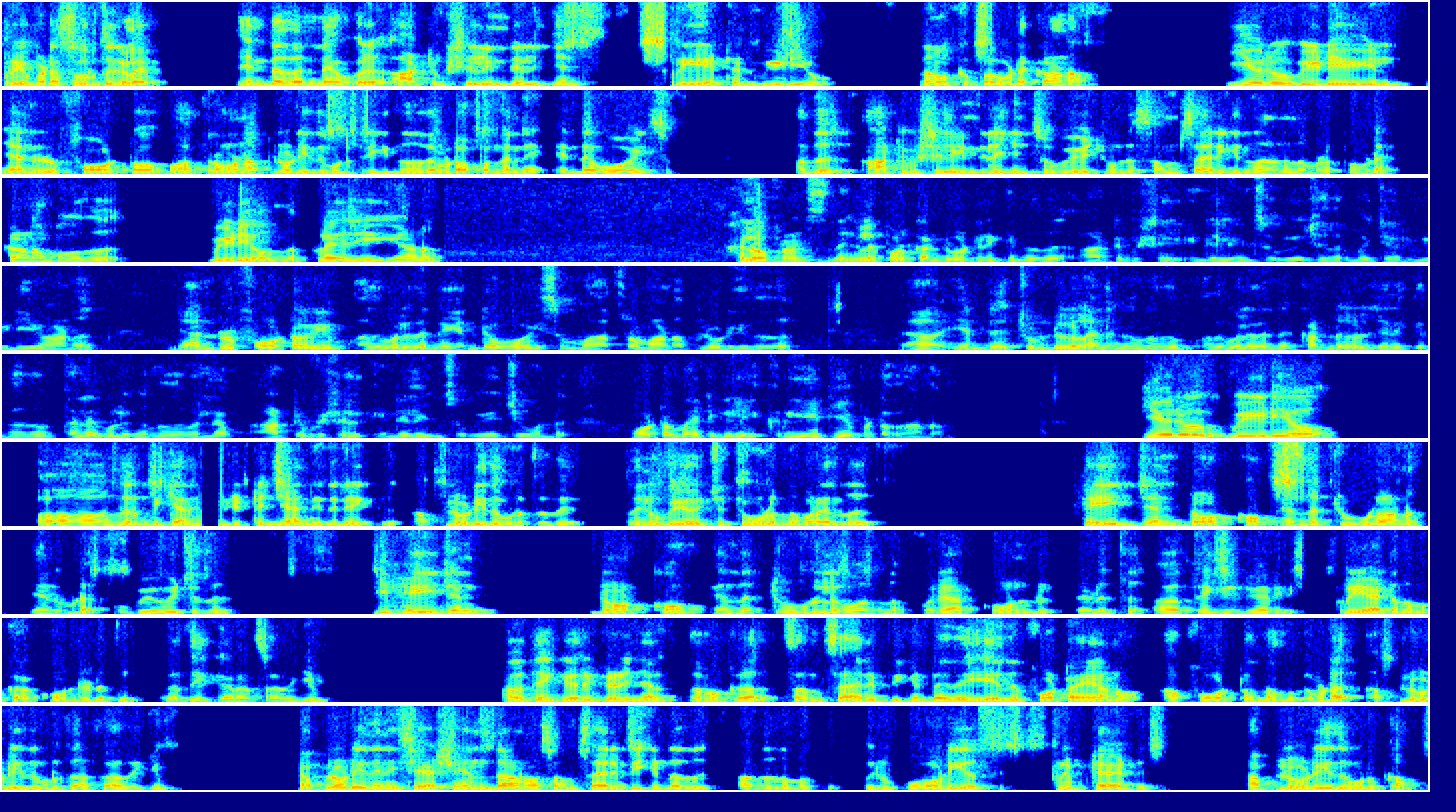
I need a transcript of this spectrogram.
പ്രിയപ്പെട്ട സുഹൃത്തുക്കളെ എന്റെ തന്നെ ഒരു ആർട്ടിഫിഷ്യൽ ഇന്റലിജൻസ് ക്രിയേറ്റഡ് വീഡിയോ നമുക്കിപ്പോൾ ഇവിടെ കാണാം. ഈ ഒരു വീഡിയോയിൽ ഞാനൊരു ഫോട്ടോ മാത്രമാണ് അപ്ലോഡ് ചെയ്ത് കൊടുത്തിരിക്കുന്നത്. അതോടൊപ്പം തന്നെ എന്റെ വോയിസും അത് ആർട്ടിഫിഷ്യൽ ഇന്റലിജൻസ് ഉപയോഗിച്ചുകൊണ്ട് സംസാരിക്കുന്നതാണ് നമ്മളിപ്പോൾ ഇവിടെ കാണാൻ പോകുന്നത്. വീഡിയോ ഒന്ന് പ്ലേ ചെയ്യുകയാണ്. ഹലോ ഫ്രണ്ട്സ് നിങ്ങളിപ്പോൾ കണ്ടുകൊണ്ടിരിക്കുന്നത് ആർട്ടിഫിഷ്യൽ ഇന്റലിജൻസ് ഉപയോഗിച്ച് നിർമ്മിച്ച ഒരു വീഡിയോ ആണ്. ഞാനൊരു ഫോട്ടോയും അതുപോലെ തന്നെ എന്റെ വോയിസും മാത്രമാണ് അപ്ലോഡ് ചെയ്തത്. എന്റെ ചുണ്ടുകൾ അനങ്ങുന്നതും അതുപോലെ തന്നെ കണ്ണുകൾ ചലിക്കുന്നതും തല കുലുങ്ങുന്നതും എല്ലാം ആർട്ടിഫിഷ്യൽ ഇന്റലിജൻസ് ഉപയോഗിച്ചുകൊണ്ട് ഓട്ടോമാറ്റിക്കലി ക്രിയേറ്റ് ചെയ്യപ്പെട്ടതാണ്. ഈ ഒരു വീഡിയോ നിർമ്മിക്കാൻ വേണ്ടിയിട്ട് ഞാൻ ഇതിലേക്ക് അപ്ലോഡ് ചെയ്ത് കൊടുത്തത്. അതിന് ഉപയോഗിച്ച ടൂൾ എന്ന് പറയുന്നത് ഹെയ്ജൻ ഡോട്ട് കോം എന്ന ടൂളാണ് ഞാനിവിടെ ഉപയോഗിച്ചത്. ഈ ഹെയ്ജൻ ഡോട്ട് കോം എന്ന ടൂളിൽ വന്ന് ഒരു അക്കൗണ്ട് എടുത്ത് അകത്തേക്ക് കയറി ഫ്രീ ആയിട്ട് നമുക്ക് അക്കൗണ്ട് എടുത്ത് അകത്തേക്ക് കയറാൻ സാധിക്കും. അകത്തേക്ക് കയറി കഴിഞ്ഞാൽ നമുക്ക് സംസാരിപ്പിക്കേണ്ടത് ഏത് ഫോട്ടോയാണോ ആ ഫോട്ടോ നമുക്ക് ഇവിടെ അപ്ലോഡ് ചെയ്ത് കൊടുക്കാൻ സാധിക്കും. അപ്ലോഡ് ചെയ്തതിന് ശേഷം എന്താണോ സംസാരിപ്പിക്കേണ്ടത് അത് നമുക്ക് ഒരു ഓഡിയോ സ്ക്രിപ്റ്റ് ആയിട്ട് അപ്ലോഡ് ചെയ്ത് കൊടുക്കാം.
